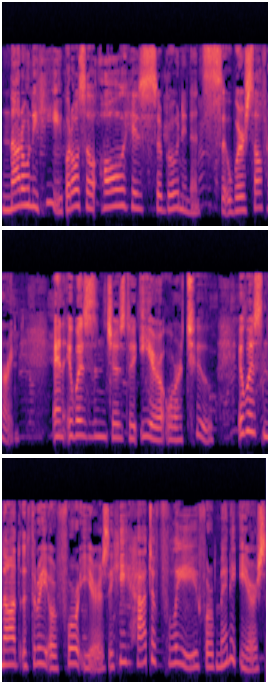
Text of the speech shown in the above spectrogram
Not only he, but also all his subordinates were suffering. And it wasn't just a year or two. It was not three or four years. He had to flee for many years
